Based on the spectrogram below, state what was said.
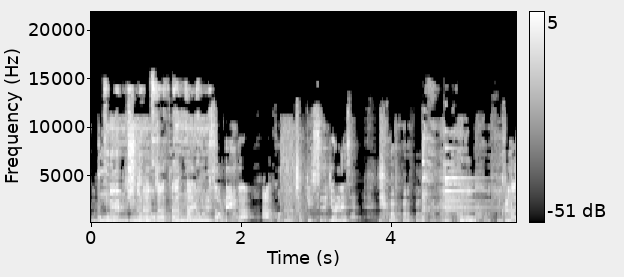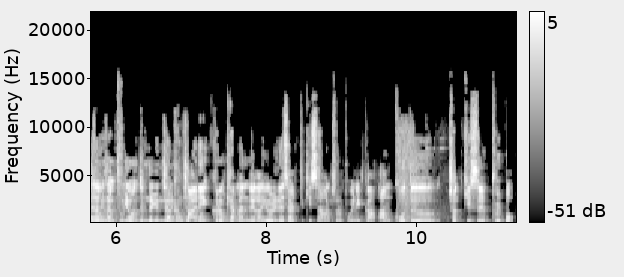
뭐래 미친놈아. 아니 오늘 thumbnail각 안코드 첫 키스 14살. 오, 그렇지. 아 영상 두 개 만들면 되겠네. 철컹 철컹. 아니 그렇게 하면 내가 14살 때 키스한 것처럼 보이니까 안코드 첫 키스 불법.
